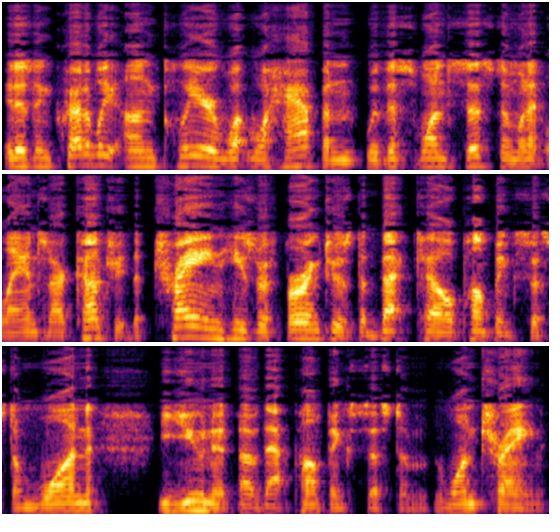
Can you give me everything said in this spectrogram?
it is incredibly unclear what will happen with this one system when it lands in our country. The train he's referring to is the Bechtel pumping system, one unit of that pumping system, one train.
